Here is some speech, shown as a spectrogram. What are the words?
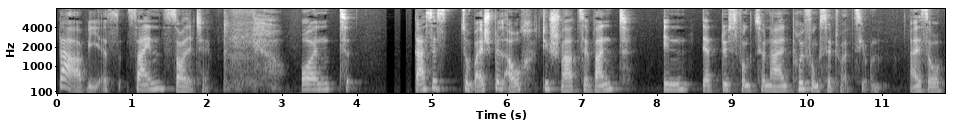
da, wie es sein sollte. Und das ist zum Beispiel auch die schwarze Wand in der dysfunktionalen Prüfungssituation. Also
